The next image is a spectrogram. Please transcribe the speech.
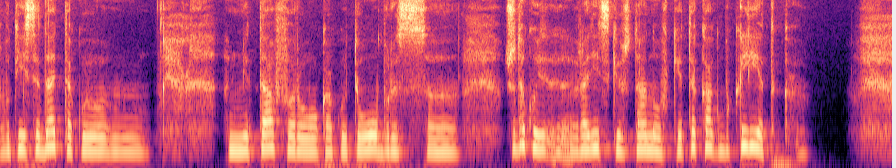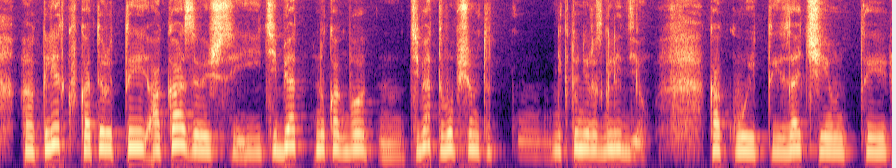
вот если дать такую метафору, какой-то образ, э, что такое э, родительские установки? Это как бы клетка. А клетка, в которой ты оказываешься, и тебя, ну, как бы, тебя-то, в общем-то, никто не разглядел. Какой ты, зачем ты,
